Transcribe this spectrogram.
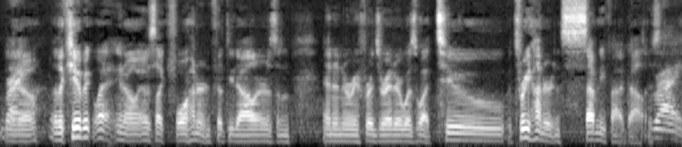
Right. You know, the cubic, wa- you know, it was like four hundred and fifty dollars, and and in the refrigerator was what two three hundred and seventy five dollars. Right.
